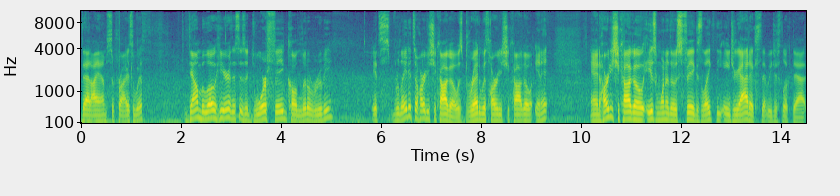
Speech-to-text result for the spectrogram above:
that I am surprised with. Down below here, this is a dwarf fig called Little Ruby. It's related to Hardy Chicago. It was bred with Hardy Chicago in it. And Hardy Chicago is one of those figs like the Adriatics that we just looked at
